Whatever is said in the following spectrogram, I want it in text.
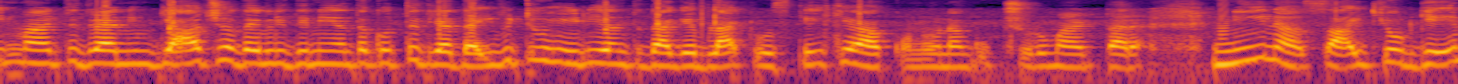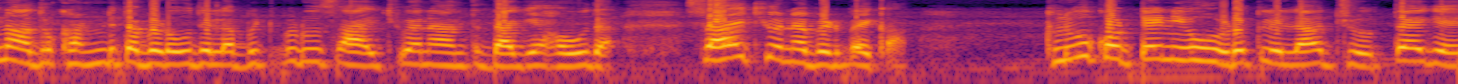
ಏನು ಮಾಡ್ತಿದ್ದೀರಾ ನಿಮ್ಗೆ ಯಾವ ಜಾಗದಲ್ಲಿದ್ದೀನಿ ಅಂತ ಗೊತ್ತಿದ್ಯಾ? ದಯವಿಟ್ಟು ಹೇಳಿ ಅಂತದಾಗೆ ಬ್ಲ್ಯಾಕ್ ರೋಸ್ ಕೇಕೆ ಹಾಕೊಂಡು ನಂಗೆ ಶುರು ಮಾಡ್ತಾರೆ. ನೀನ ಸಾಹಿತ್ಯ ಅವ್ರಿಗೆ ಏನಾದರೂ ಖಂಡಿತ ಬಿಡೋದಿಲ್ಲ, ಬಿಟ್ಬಿಡು ಸಾಹಿತ್ಯನ ಅಂತದಾಗೆ, ಹೌದಾ? ಸಾಹಿತ್ಯನ ಬಿಡಬೇಕಾ? ಕ್ಲೂ ಕೊಟ್ಟೆ, ನೀವು ಹುಡುಕ್ಲಿಲ್ಲ, ಜೊತೆಗೆ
